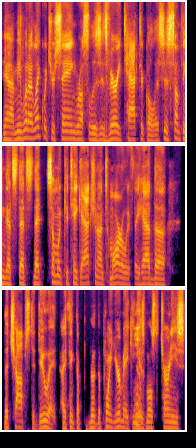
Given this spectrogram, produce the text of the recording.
yeah, I mean, what I like what you're saying, Russell, is it's very tactical. This is something that's that's that someone could take action on tomorrow if they had the the chops to do it. I think the the, the point you're making yeah. is most attorneys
